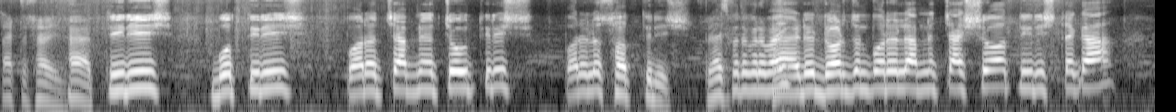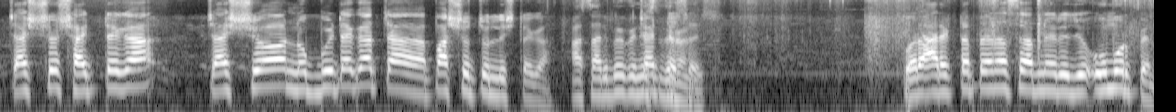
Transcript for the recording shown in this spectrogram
চারটা সাইজ হ্যাঁ তিরিশ বত্রিশ পরে হচ্ছে আপনার চৌত্রিশ পরে হলো ছত্রিশ। প্রাইস কত করে ভাই? হ্যাঁ এটা ডর্জন পরে হলো আপনার চারশো তিরিশ টাকা চারশো ষাট টাকা চারশো নব্বই টাকা পাঁচশো চল্লিশ টাকা। আচ্ছা চারটা সাইজ পরে আরেকটা পেন আছে আপনার এই যে ওমর পেন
